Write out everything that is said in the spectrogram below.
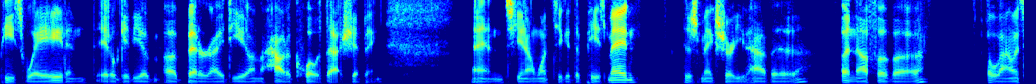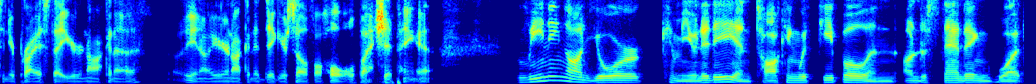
piece weighed and it'll give you a, a better idea on how to quote that shipping and you know once you get the piece made just make sure you have a enough of a allowance in your price that you're not going to you know you're not going to dig yourself a hole by shipping it leaning on your community and talking with people and understanding what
